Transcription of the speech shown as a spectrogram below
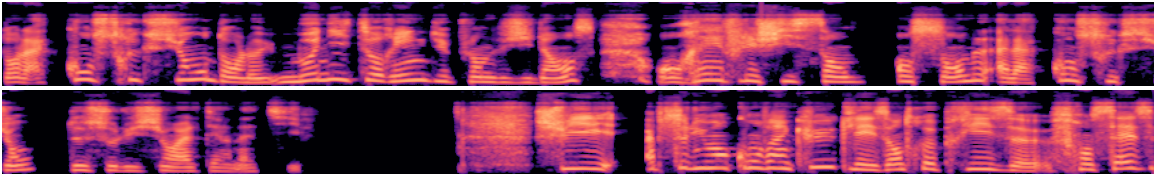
dans la construction, dans le monitoring du plan de vigilance en réfléchissant ensemble à la construction de solutions alternatives. Je suis absolument convaincue que les entreprises françaises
